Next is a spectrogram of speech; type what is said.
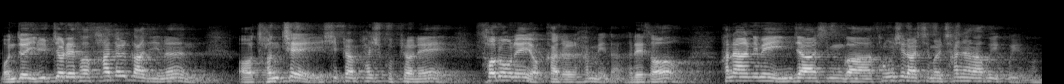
먼저 1절에서 4절까지는 어, 전체 이 시편 89편의 서론의 역할을 합니다. 그래서 하나님의 인자하심과 성실하심을 찬양하고 있고요.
